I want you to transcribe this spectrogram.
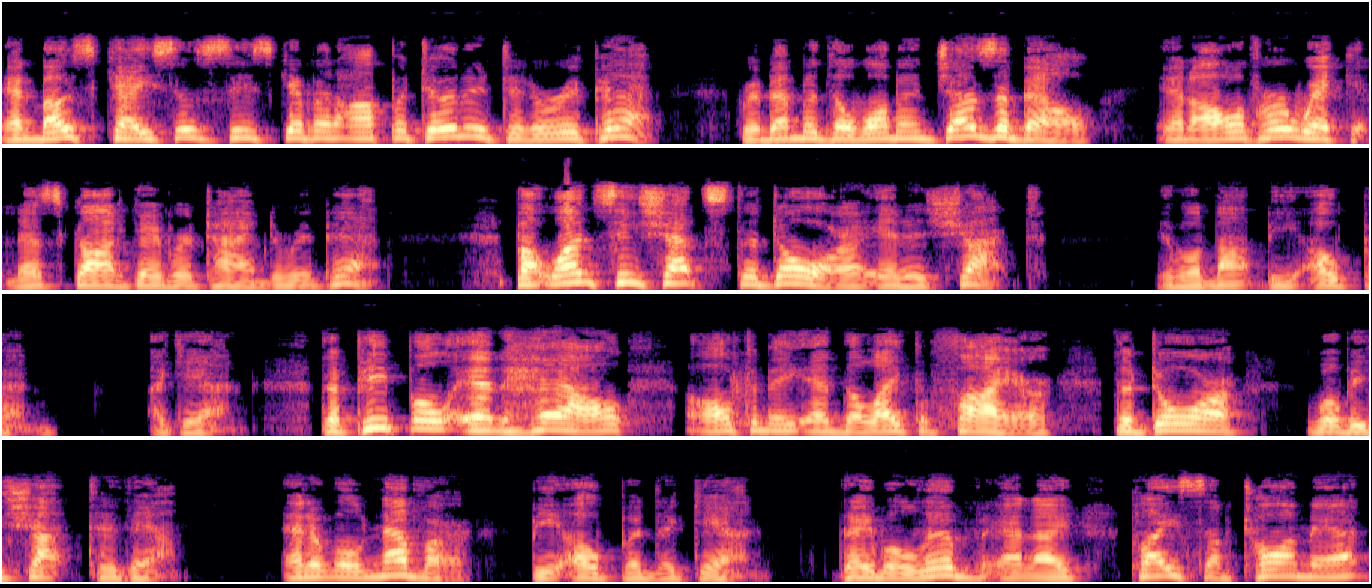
In most cases, he's given opportunity to repent. Remember the woman Jezebel, in all of her wickedness, God gave her time to repent. But once he shuts the door, it is shut. It will not be open again. The people in hell, ultimately in the lake of fire, the door will be shut to them, and it will never be opened again. They will live in a place of torment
